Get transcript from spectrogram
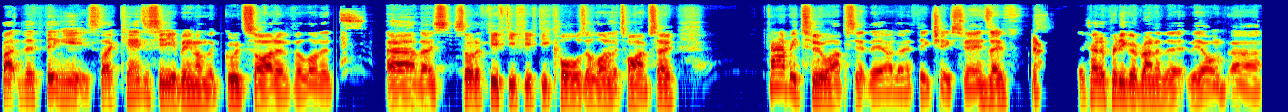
but the thing is, like Kansas City have been on the good side of a lot of uh, those sort of 50-50 calls a lot of the time. So can't be too upset there. I don't think Chiefs fans. They've No. they've had a pretty good run of the the old uh,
